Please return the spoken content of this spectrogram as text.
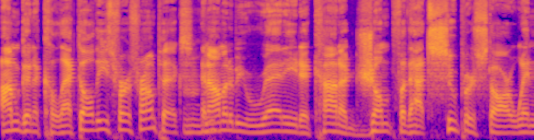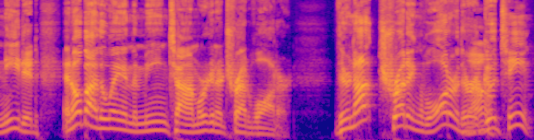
I'm going to collect all these first round picks Mm-hmm. and I'm going to be ready to kind of jump for that superstar when needed. And oh, by the way, in the meantime, we're going to tread water. They're not treading water. They're No. a good team.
